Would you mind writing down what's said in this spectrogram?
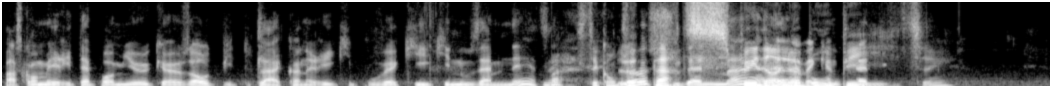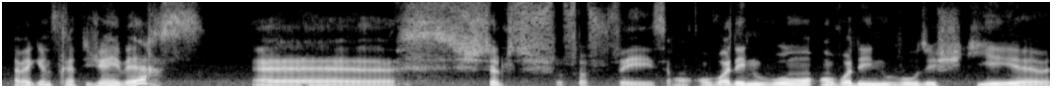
Parce qu'on méritait pas mieux qu'eux autres, puis toute la connerie qui, pouvait, qui, qui nous amenait. Ouais, C'était qu'on pouvait participer dans le beau une pays. Avec une stratégie inverse, euh, on voit des nouveaux, on voit des nouveaux échiquiers. euh,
